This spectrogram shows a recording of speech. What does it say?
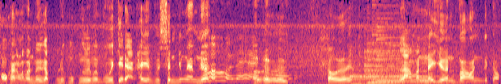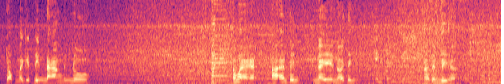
khó khăn lắm anh mới gặp được một người mà vừa chơi đàn hay vừa xinh giống em nữa. À, Ừ, ừ, ừ. Trời ơi, làm anh này giờ anh vào anh cái chọt chọt mấy cái tiếng đàn tiếng đồ. À, mà, à, em tên này nói tên em tên Vi à tên Vi hả? em tên Vi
